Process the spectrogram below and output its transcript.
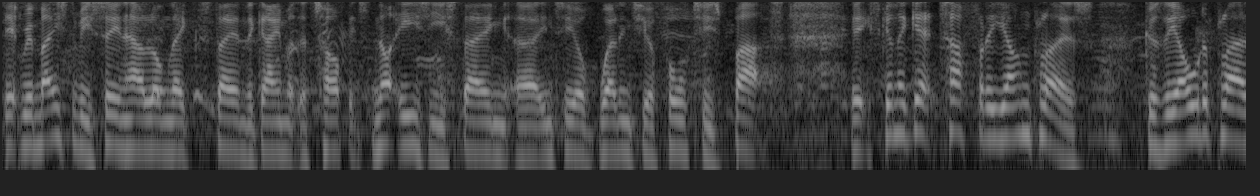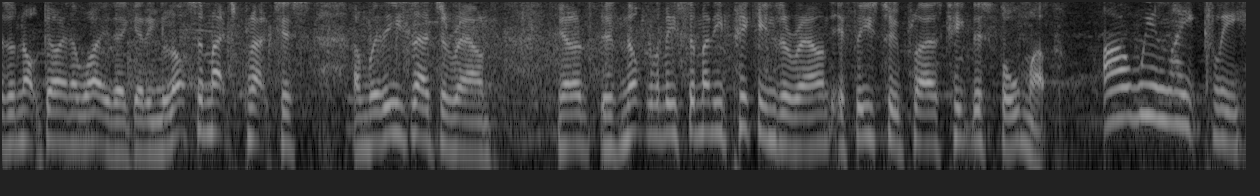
it remains to be seen how long they stay in the game at the top. It's not easy staying uh, into your, well into your 40s, but it's going to get tough for the young players because the older players are not going away. They're getting lots of match practice, and with these lads around, you know, there's not going to be so many pickings around if these two players keep this form up. Are we likely,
